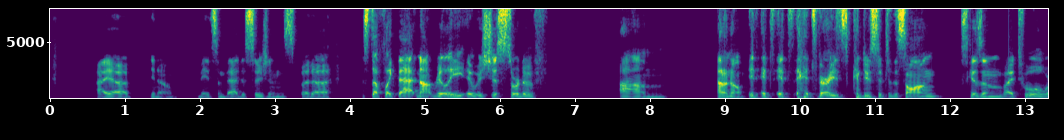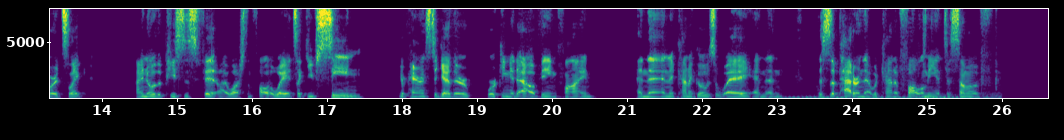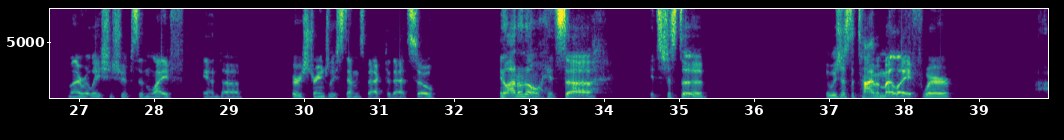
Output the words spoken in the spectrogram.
I, uh, you know, made some bad decisions, but, uh, stuff like that, not really. It was just sort of, um, I don't know. It, it's, it's, it's very conducive to the song Schism by Tool, where it's like, I know the pieces fit. I watch them fall away. It's like you've seen your parents together working it out, being fine, and then it kind of goes away. And then this is a pattern that would kind of follow me into some of my relationships in life, and uh, very strangely stems back to that. So, you know, I don't know. It's uh, it's just a. It was just a time in my life where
